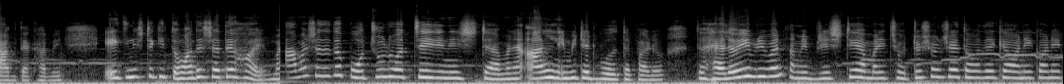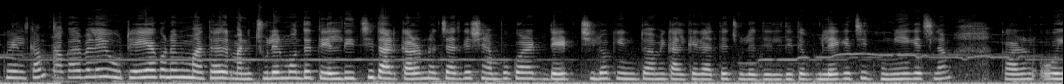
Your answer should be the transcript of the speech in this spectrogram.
রাগ দেখাবে। এই জিনিসটা কি তোমাদের সাথে হয়? আমার সাথে তো প্রচুর হচ্ছে এই জিনিসটা মানে আনলিমিটেড বলতে পারো। তো হ্যালো এভরিওয়ান আমি বৃষ্টি, আমার এই ছোট্ট সংসারে তোমাদেরকে অনেক অনেক ওয়েলকাম সকালবেলায় উঠেই এখন আমি মাথা মানে চুলের মধ্যে তেল দিচ্ছি, তার কারণ হচ্ছে আজকে শ্যাম্পু করার ডেট ছিল, কিন্তু আমি কালকে রাতে চুলে তেল দিতে ভুলে গেছি, ঘুমিয়ে গেছিলাম। কারণ ওই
